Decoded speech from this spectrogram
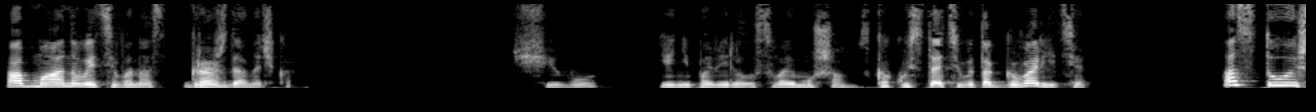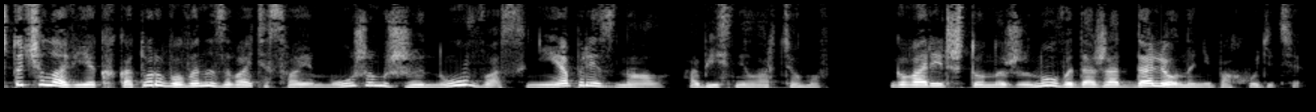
Обманываете вы нас, гражданочка. Чего? Я не поверила своим ушам. С какой стати вы так говорите? А с той, что человек, которого вы называете своим мужем, жену вас не признал, объяснил Артемов. Говорит, что на жену вы даже отдаленно не походите.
